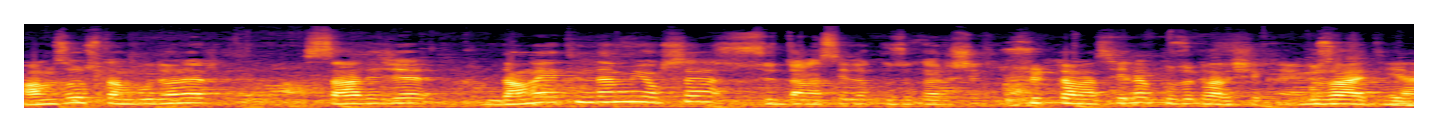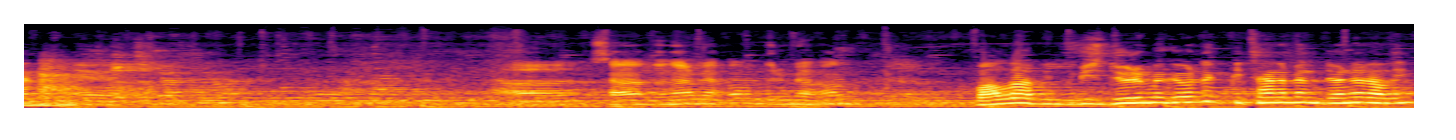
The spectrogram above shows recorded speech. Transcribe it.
Hamza Usta'm bu döner sadece dana etinden mi yoksa Süt danasıyla kuzu karışık. süt danasıyla kuzu karışık? Evet. Buza eti yani. Evet. Aa, sana döner mi yapalım, dürüm yapalım? Vallahi biz- biz dürümü gördük. Bir tane ben döner alayım.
